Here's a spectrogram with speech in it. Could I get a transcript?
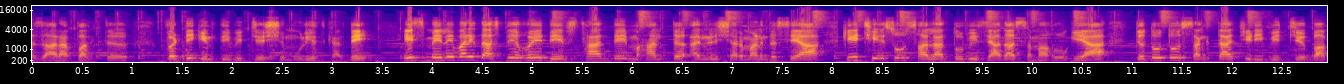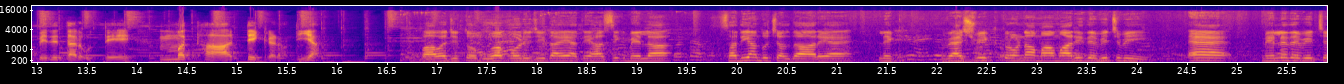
ਹਜ਼ਾਰਾਂ ਭਗਤ ਵੱਡੀ ਗਿਣਤੀ ਵਿੱਚ ਸ਼ਮੂਲੀਅਤ ਕਰਦੇ। ਇਸ ਮੇਲੇ ਬਾਰੇ ਦੱਸਦੇ ਹੋਏ ਦੇਵਸਥਾਨ ਦੇ ਮਹੰਤ ਅਨਿਲ ਸ਼ਰਮਾ ਨੇ ਦੱਸਿਆ ਕਿ 600 ਸਾਲਾਂ ਤੋਂ ਵੀ ਜ਼ਿਆਦਾ ਸਮਾਂ ਹੋ ਗਿਆ, ਜਦੋਂ ਤੋਂ ਸੰਗਤਾਂ ਝਿੜੀ ਵਿੱਚ ਬਾਬੇ ਦੇ ਦਰ ਉੱਤੇ ਮੱਥਾ ਟੇਕਣ ਆਉਂਦੀਆਂ। ਬਾਬਾ ਜੀ ਤੋਂ ਬੂਆ ਕੋੜੀ ਜੀ ਦਾ ਇਹ ਇਤਿਹਾਸਿਕ ਮੇਲਾ ਸਦੀਆਂ ਤੋਂ ਚੱਲਦਾ ਆ ਰਿਹਾ ਹੈ, ਲੇਕਿਨ ਵੈਸ਼ਵਿਕ ਕਰੋਨਾ ਮਹਾਮਾਰੀ ਦੇ ਵਿੱਚ ਵੀ ਇਹ ਮੇਲੇ ਦੇ ਵਿੱਚ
